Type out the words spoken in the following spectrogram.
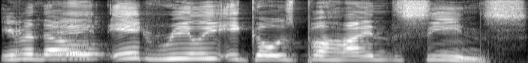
Even though It, it really it goes behind the scenes.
